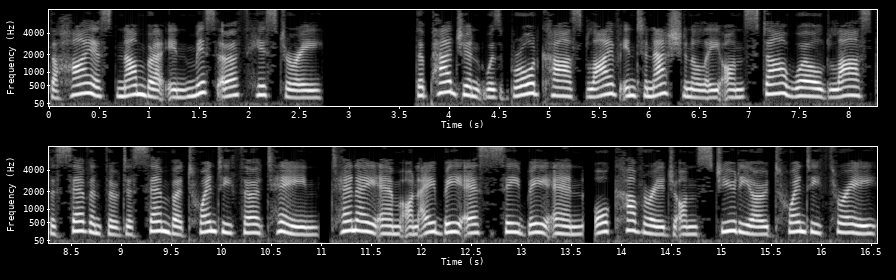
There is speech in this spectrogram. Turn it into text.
the highest number in Miss Earth history. The pageant was broadcast live internationally on Star World last 7 December 2013, 10 am on ABS-CBN, or coverage on Studio 23,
